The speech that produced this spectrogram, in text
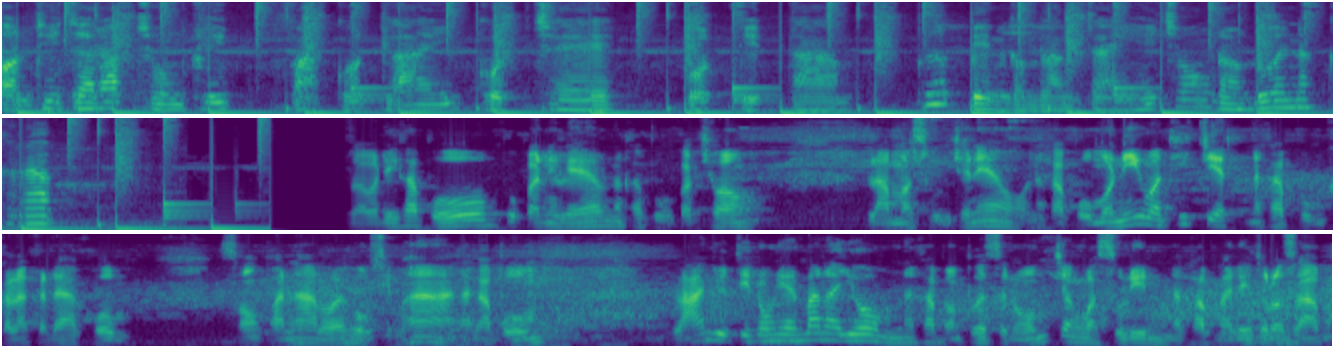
ก่อนที่จะรับชมคลิป ฝากกดไลค์ กดแชร์ กดติดตาม เพื่อเป็นกำลังใจให้ช่องเราด้วยนะครับ สวัสดีครับผมพบกันอีกแล้วนะครับผมกับช่องรามาศูนย์ชาแนลนะครับผมวันนี้วันที่ 7 นะครับผมกรกฎาคม 2565 นะครับผม ร้านอยู่ติดโรงเรียนบ้านนายมนะครับอำเภอสนมจังหวัดสุรินทร์นะครับหมายเลขโทรศัพท์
